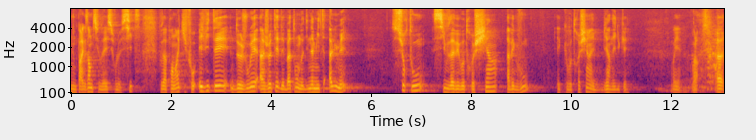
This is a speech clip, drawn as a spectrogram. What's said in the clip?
Donc, par exemple, si vous allez sur le site, vous apprendrez qu'il faut éviter de jouer à jeter des bâtons de dynamite allumés, surtout si vous avez votre chien avec vous et que votre chien est bien éduqué. Vous voyez, voilà. Euh,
